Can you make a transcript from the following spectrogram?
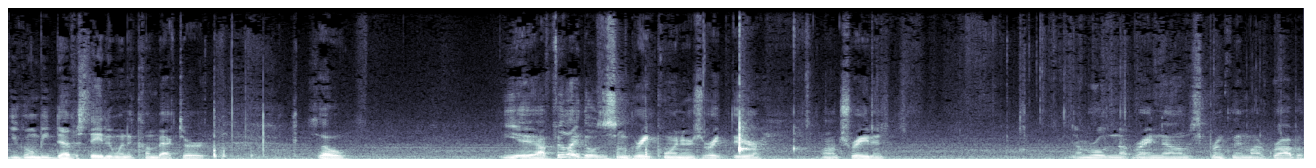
You're gonna be devastated when it come back to Earth. So yeah, I feel like those are some great pointers right there on trading. I'm rolling up right now. I'm sprinkling my grabba.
